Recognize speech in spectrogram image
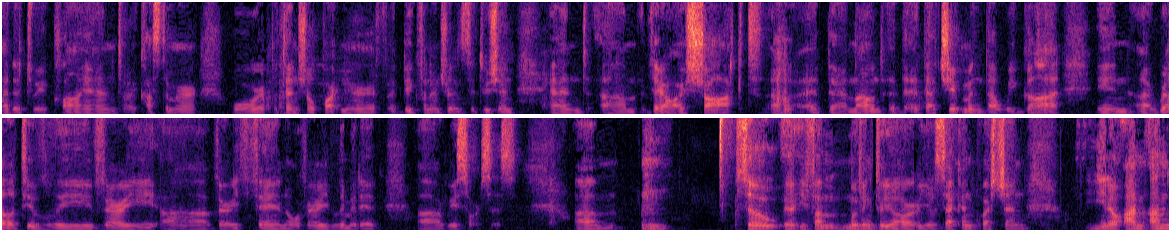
either to a client or a customer or a potential partner a big financial institution and um, they are shocked uh, at the amount at the achievement that we got in relatively very uh, very thin or very limited uh, resources. Um, so uh, if I'm moving to your, your second question, you know, I'm, I'm,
